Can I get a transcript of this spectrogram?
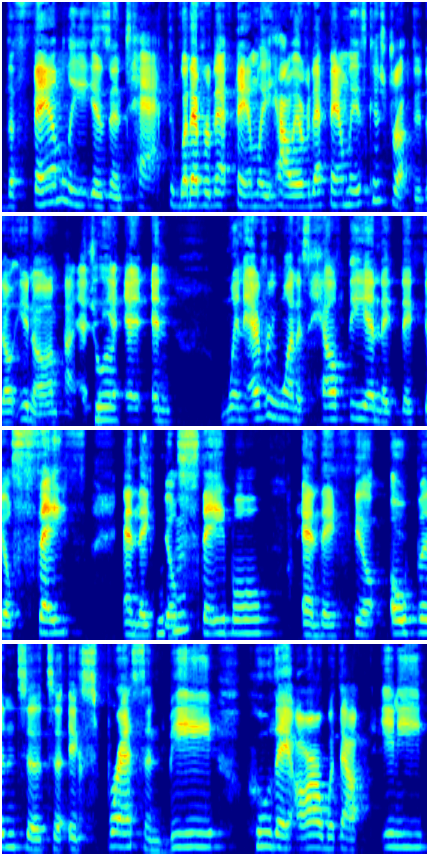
the family is intact, whatever that family, however that family is constructed, don't you know? Sure. And, and, when everyone is healthy and they, they feel safe and they feel mm-hmm. stable and they feel open to to express and be who they are without any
